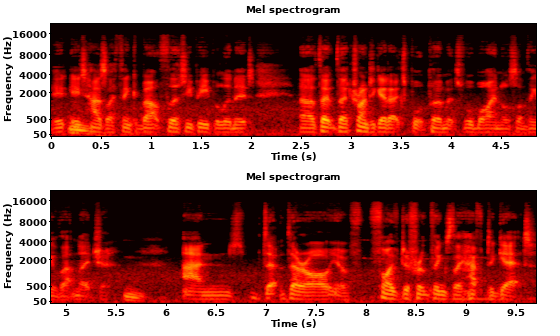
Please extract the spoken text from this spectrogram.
It, it has, I think, about thirty people in it. Uh, they're, they're trying to get export permits for wine or something of that nature, and th- there are you know five different things they have to get.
